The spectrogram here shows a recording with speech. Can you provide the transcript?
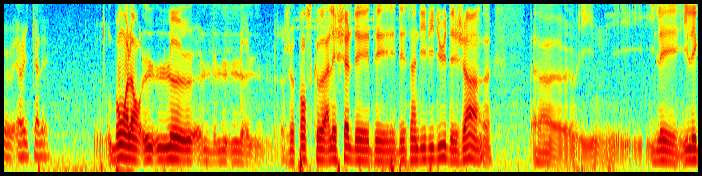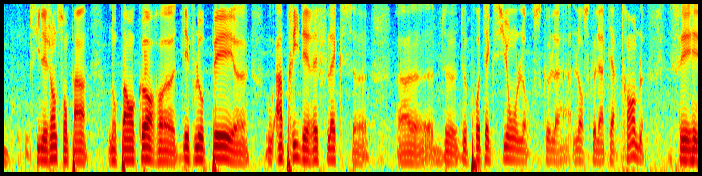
euh, Eric Calais? Bon, alors, je pense qu'à l'échelle des, individus, déjà, euh, euh, il, est, si les gens ne sont pas, n'ont pas encore euh, développé ou appris des réflexes de, protection lorsque la, terre tremble, c'est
